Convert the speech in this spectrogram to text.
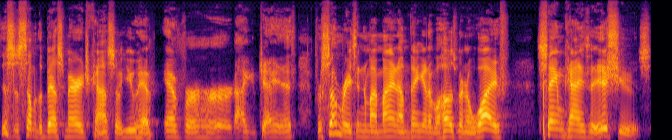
This is some of the best marriage counsel you have ever heard. I can tell you this. For some reason, in my mind, I'm thinking of a husband and wife same kinds of issues.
